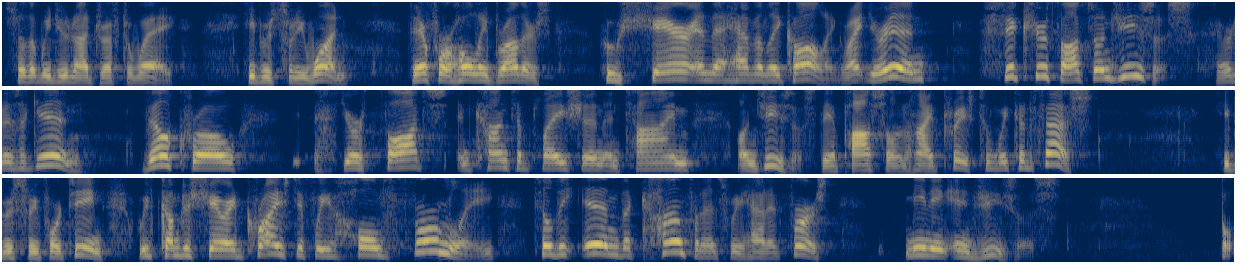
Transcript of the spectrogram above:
so that we do not drift away. Hebrews 3:1. Therefore, holy brothers who share in the heavenly calling, right? You're in, fix your thoughts on Jesus. There it is again. Velcro your thoughts and contemplation and time on Jesus, the apostle and high priest whom we confess. Hebrews 3:14. We've come to share in Christ if we hold firmly till the end the confidence we had at first, meaning in Jesus. But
